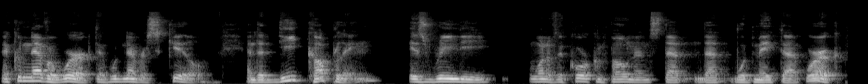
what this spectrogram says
That could never work. That would never scale. And the decoupling is really one of the core components that that would make that work.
